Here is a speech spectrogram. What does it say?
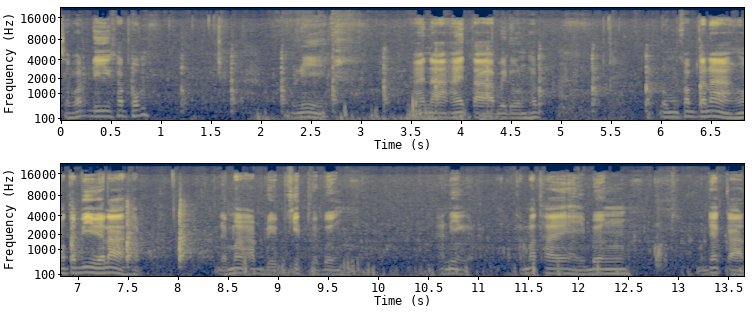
สวัสดีครับผม วันนี้ให้หนาให้ตาไปโดนครับ ลมคำตะหน้าหัวตะบี้เวลาครับ เดี๋ยวมาอัปเดตคลิดไปเบิงอันนี้ธรรมไทยให้เบิงบรรยากาศ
